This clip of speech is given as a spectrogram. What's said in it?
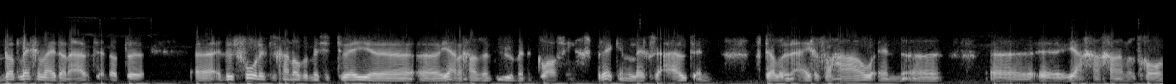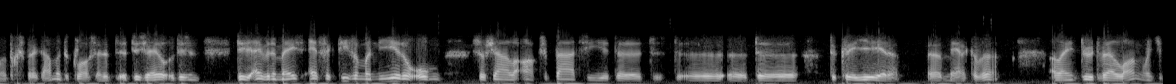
dat leggen wij dan uit. En dat, uh, uh, dus voorlichters gaan altijd met z'n tweeën... Uh, ja, dan gaan ze een uur met een klas in gesprek... en dan leggen ze uit en vertellen hun eigen verhaal... en ja, gaan, gaan het gewoon het gesprek aan met de klas. En het, het, is, heel, het, is, een, het is een van de meest effectieve manieren... om sociale acceptatie te, te, te, te, te creëren, merken we. Alleen het duurt wel lang, want je,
